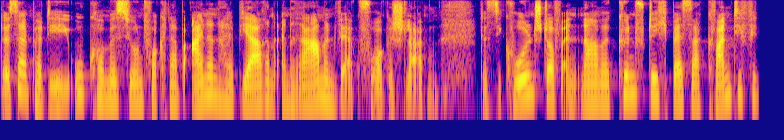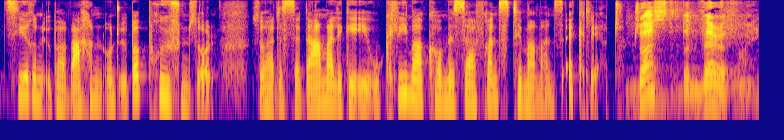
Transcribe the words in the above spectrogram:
Deshalb hat die EU-Kommission vor knapp eineinhalb Jahren ein Rahmenwerk vorgeschlagen, das die Kohlenstoffentnahme künftig besser quantifizieren, überwachen und überprüfen soll. So hat es der damalige EU-Klimakommissar Franz Timmermans erklärt. Trust but verify.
